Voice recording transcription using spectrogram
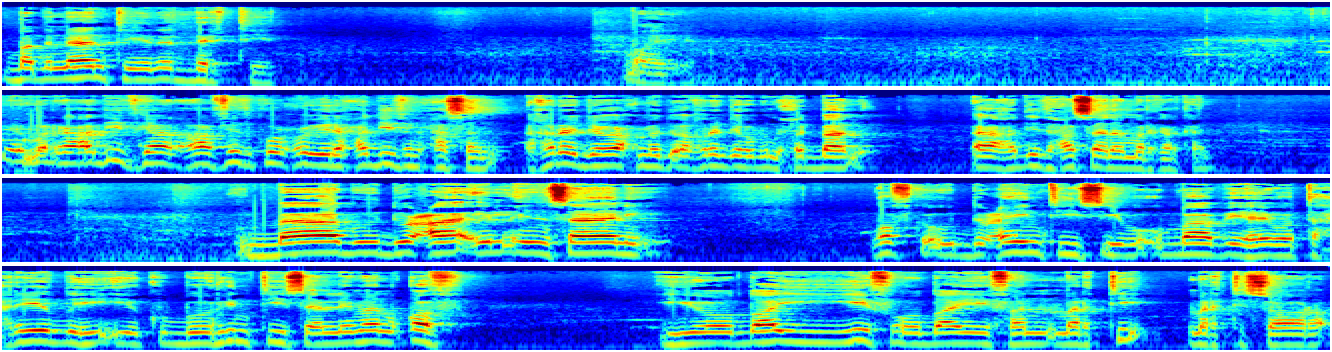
badnaanteeda darteed marka xadiidkan xaafidku wuxuu yihi xadiidun xasan akhrajahu axmed akhrajahu ibnu xibaan xadiid xasana marka kan baabu ducaai linsaani qofka uu ducayntiisiiba u baab yahay wa taxriidihi iyo ku boorintiisa liman qof yudayifu dayfan marti marti sooro.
